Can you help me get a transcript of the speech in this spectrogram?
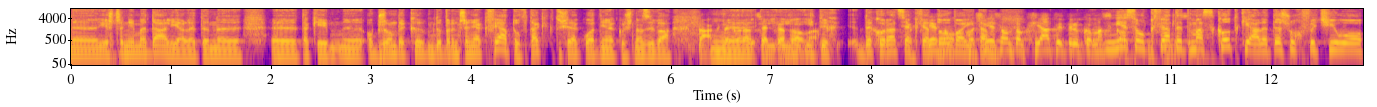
e, jeszcze nie medali, ale ten e, e, obrząd porządek do wręczenia kwiatów, tak? Jak to się tak ładnie jakoś nazywa. Tak, dekoracja I, kwiatowa. I, i tych dekoracja kwiatowa. Nie są, i tam, nie są to kwiaty, tylko maskotki. Nie są kwiaty, maskotki, ale też uchwyciło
